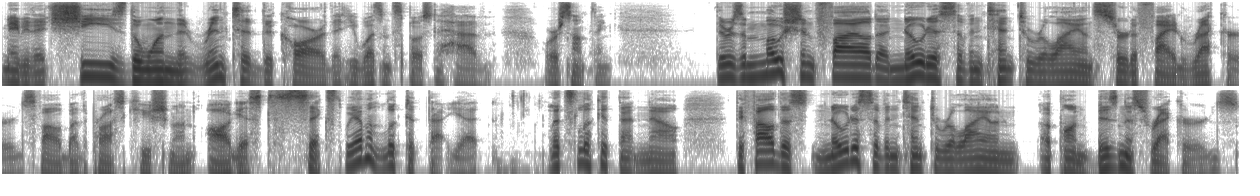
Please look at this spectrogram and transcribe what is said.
Maybe that she's the one that rented the car that he wasn't supposed to have or something. There was a motion filed, a notice of intent to rely on certified records filed by the prosecution on August 6th. We haven't looked at that yet. Let's look at that now. They filed this notice of intent to rely on upon business records.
